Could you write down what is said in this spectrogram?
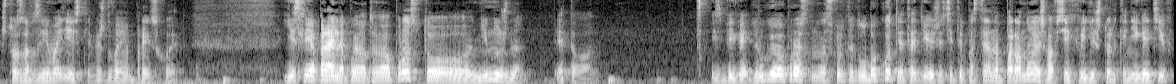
что за взаимодействие между вами происходит. Если я правильно понял твой вопрос, то не нужно этого избегать. Другой вопрос, насколько глубоко ты это делаешь. Если ты постоянно параноишь, во всех видишь только негатив,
